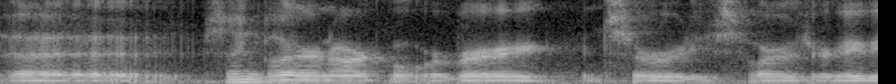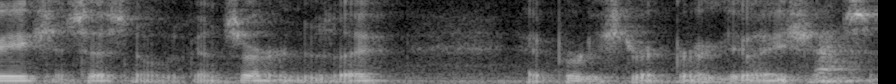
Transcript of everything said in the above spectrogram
Uh, Sinclair and Arco were very conservative as far as their aviation system was concerned, as they had pretty strict regulations.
